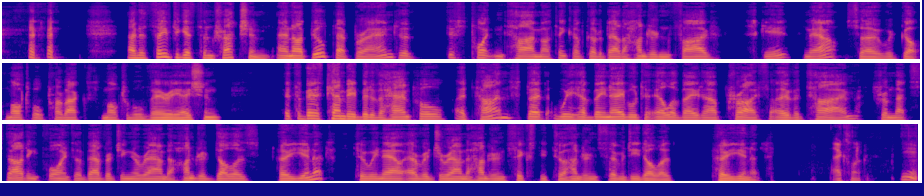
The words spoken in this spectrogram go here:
and it seemed to get some traction. And I built that brand at this point in time. I think I've got about 105 SKUs now. So we've got multiple products, multiple variations. It's a bit, can be a bit of a handful at times, but we have been able to elevate our price over time from that starting point of averaging around $100 per unit to we now average around 160 to 170 dollars per unit. Excellent. Hmm.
